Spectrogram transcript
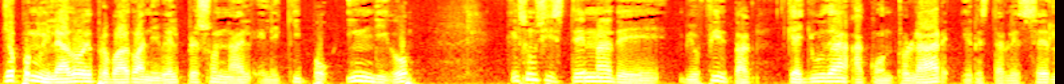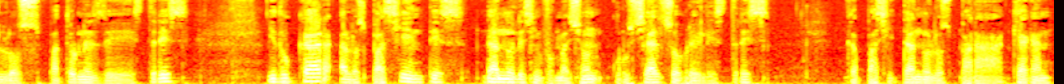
Yo por mi lado he probado a nivel personal el equipo Índigo, es un sistema de biofeedback que ayuda a controlar y restablecer los patrones de estrés educar a los pacientes dándoles información crucial sobre el estrés, capacitándolos para que hagan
